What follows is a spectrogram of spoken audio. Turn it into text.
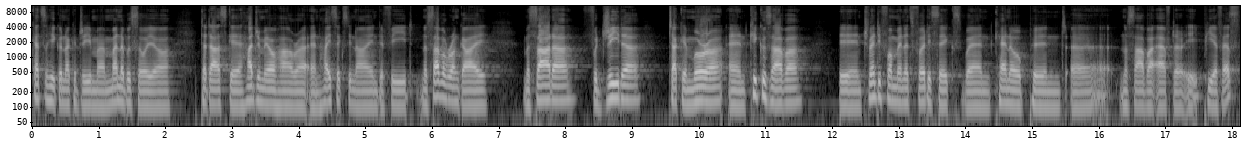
Katsuhiko Nakajima, Manabu Soya, Tadasuke, Hajime Ohara, and High 69 defeat Nosawa Rongai, Masada, Fujita, Takemura, and Kikuzawa in 24 minutes 36 when Kenoh pinned uh, Nosawa after a PFS.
